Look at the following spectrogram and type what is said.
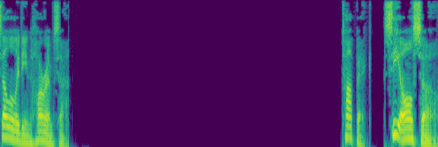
Celaleddin Harzemşah. See also.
